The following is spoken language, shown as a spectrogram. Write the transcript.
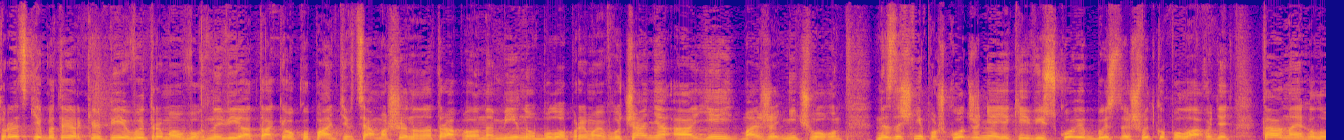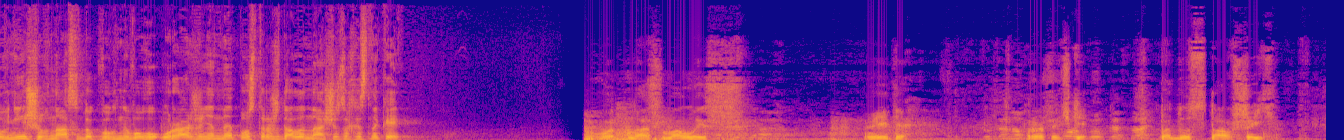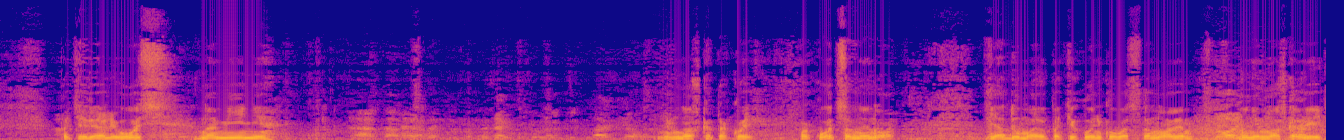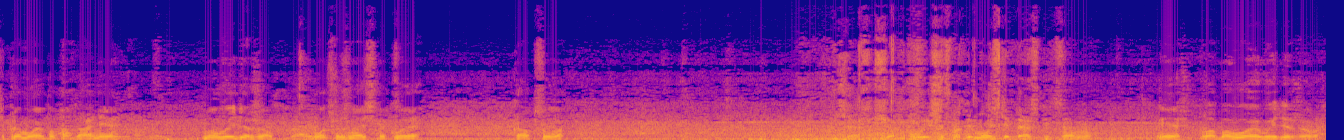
Турецький БТР Кірпі витримав вогневі атаки окупантів. Ця машина натрапила на міну, було пряме влучання, а їй майже нічого. Незначні пошкодження, які військові швидко полагодять. Та найголовніше, внаслідок вогневого ураження не постраждали наші захисники. Вот наш малыш. Видите? Трошечки подуставший. Потеряли ось на мине. Немножко такой покоцанный, но я думаю, потихоньку восстановим. Ну, немножко, видите, прямое попадание. Но выдержал. Вот что значит такое капсула. Сейчас еще выше поднимусь тебя специально. Видишь, лобовое выдержало.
